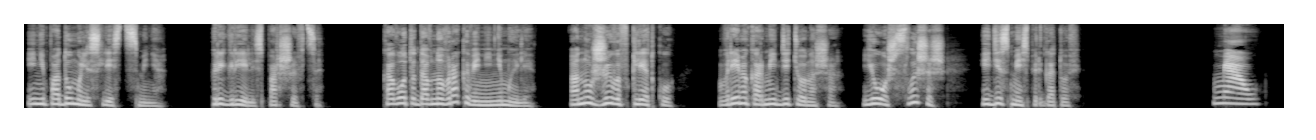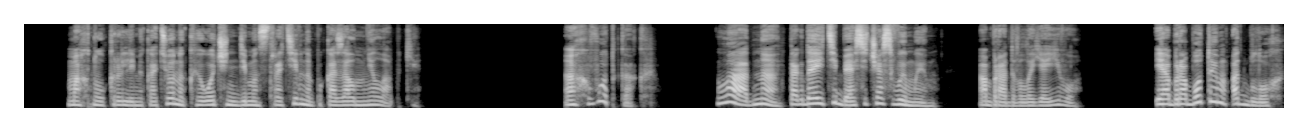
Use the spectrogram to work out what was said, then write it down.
и не подумали слезть с меня. Пригрелись паршивцы. Кого-то давно в раковине не мыли. А ну, живо в клетку. Время кормить детеныша. Ёж, слышишь? Иди смесь приготовь. Мяу. Махнул крыльями котенок и очень демонстративно показал мне лапки. Ах, вот как. Ладно, тогда и тебя сейчас вымоем. — обрадовала я его. «И обработаем от блох.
